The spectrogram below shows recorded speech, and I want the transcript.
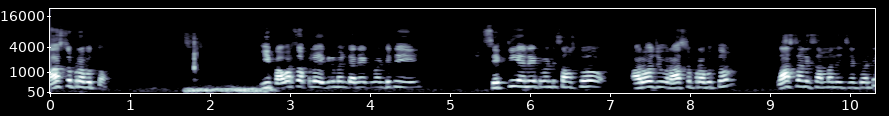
రాష్ట్ర ప్రభుత్వం. ఈ పవర్ సప్లై అగ్రిమెంట్ అనేటువంటిది సెక్కి అనేటువంటి సంస్థతో ఆ రోజు రాష్ట్ర ప్రభుత్వం రాష్ట్రానికి సంబంధించినటువంటి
